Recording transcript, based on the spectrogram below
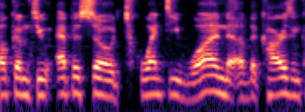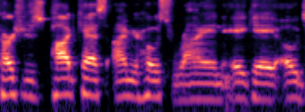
Welcome to episode 21 of the Cards and Cartridges podcast. I'm your host, Ryan, aka OG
